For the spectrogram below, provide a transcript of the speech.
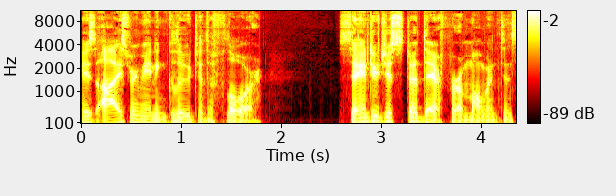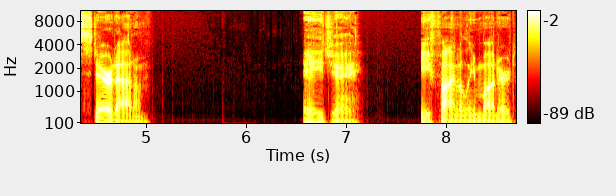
his eyes remaining glued to the floor. Sandhu just stood there for a moment and stared at him. AJ, he finally muttered.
